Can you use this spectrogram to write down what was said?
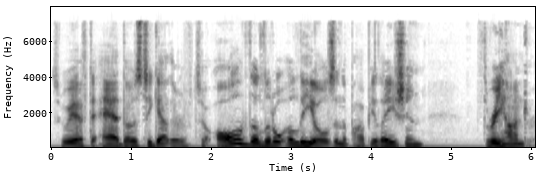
so we have to add those together. So all of the little alleles in the population, 300.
